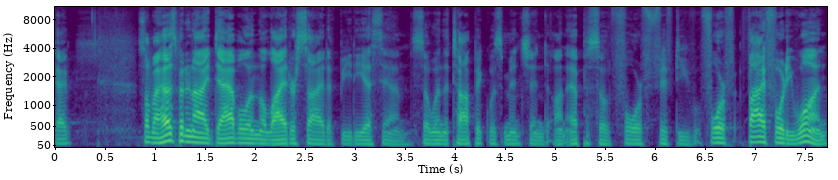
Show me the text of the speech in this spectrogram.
Okay. So my husband and I dabble in the lighter side of BDSM. So when the topic was mentioned on episode 450, 4, 541,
